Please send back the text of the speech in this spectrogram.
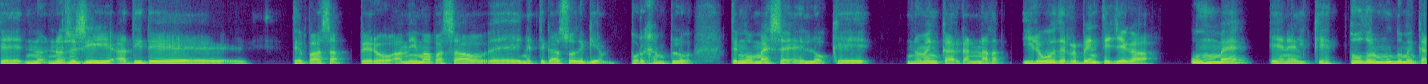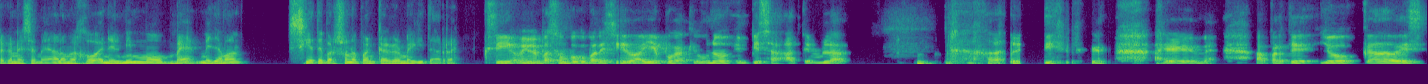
Que no, no sé si a ti te, te pasa, pero a mí me ha pasado eh, en este caso de que, por ejemplo, tengo meses en los que no me encargan nada y luego de repente llega un mes en el que todo el mundo me encarga en ese mes. A lo mejor en el mismo mes me llaman siete personas para encargarme guitarra. Sí, a mí me pasa un poco parecido. Hay épocas que uno empieza a temblar. a decir, eh, aparte, yo cada vez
